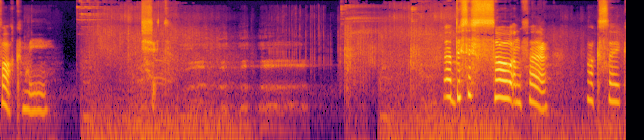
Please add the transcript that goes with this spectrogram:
Fuck me. Shit. Oh, this is so unfair. Fuck's sake.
